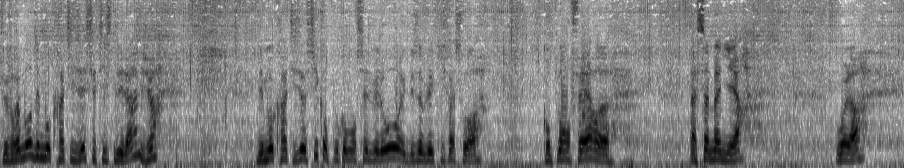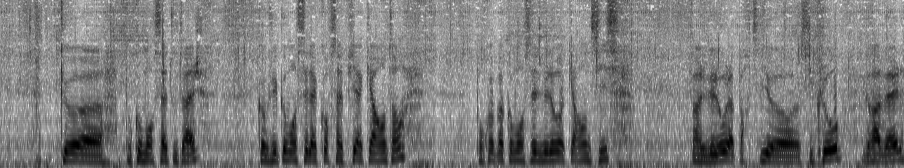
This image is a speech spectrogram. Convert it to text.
Je veux vraiment démocratiser cette idée-là déjà? Démocratiser aussi qu'on peut commencer le vélo avec des objectifs à soi, qu'on peut en faire euh, à sa manière. Voilà. Que peut commencer à tout âge. Comme j'ai commencé la course à pied à 40 ans, pourquoi pas commencer le vélo à 46 Enfin le vélo, la partie euh, cyclo, gravel.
